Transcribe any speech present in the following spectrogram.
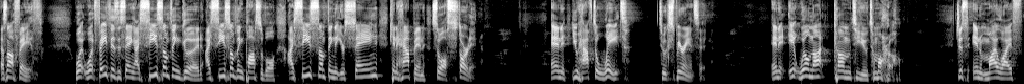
That's not faith. What, what faith is is saying, I see something good, I see something possible, I see something that you're saying can happen, so I'll start it. And you have to wait to experience it. And it, it will not come to you tomorrow. Just in my life,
